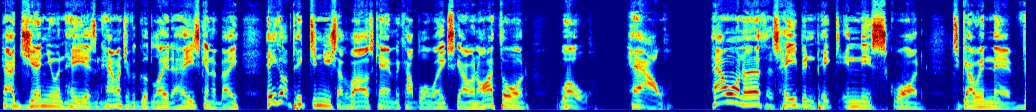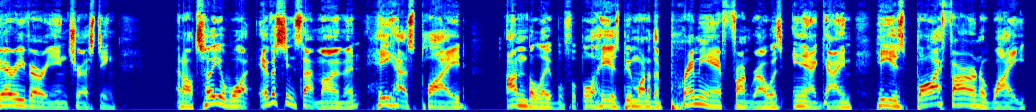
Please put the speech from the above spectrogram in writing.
How genuine he is and how much of a good leader he's going to be. He got picked in New South Wales camp a couple of weeks ago, and I thought, whoa, how? How on earth has he been picked in this squad to go in there? Very, very interesting. And I'll tell you what, ever since that moment, he has played unbelievable football. He has been one of the premier front rowers in our game. He is by far and away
